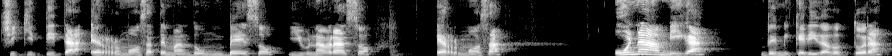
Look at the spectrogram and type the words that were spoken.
chiquitita, hermosa, te mando un beso y un abrazo, hermosa. Una amiga de mi querida doctora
